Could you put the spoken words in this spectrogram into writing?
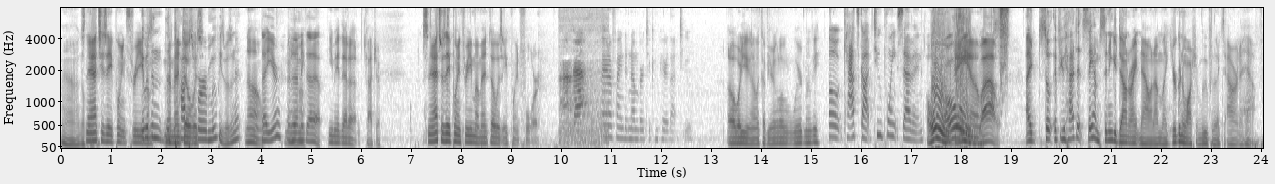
Ah, go for Snatch is eight point three. It was in the Memento tops was for movies, wasn't it? no That year, or did I make that up? You made that up. Gotcha. Snatch was eight point three. Memento was eight point four. I gotta find a number to compare that to. Oh, what are you gonna look up your little weird movie? Oh, Cat's got 2.7. Oh, damn! Wow. I so if you had to say I'm sitting you down right now and I'm like you're gonna watch a movie for the next hour and a half.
